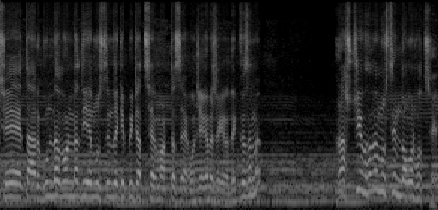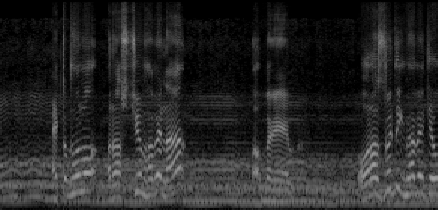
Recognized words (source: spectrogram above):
সে তার গুন্ডা বন্ডা দিয়ে মুসলিমদেরকে পিটাচ্ছে আর মারতেছে এখন সেখানে সেখানে, দেখতেছেন না? রাষ্ট্রীয়ভাবে মুসলিম দমন হচ্ছে। একটা তো হলো রাষ্ট্রীয়ভাবে না মানে অরাজনৈতিকভাবে কেউ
